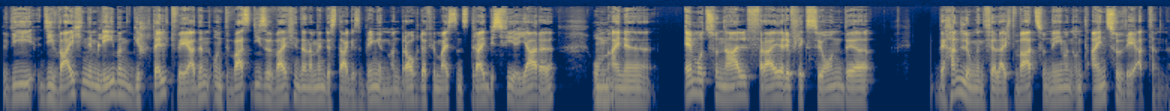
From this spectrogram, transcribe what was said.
wie die Weichen im Leben gestellt werden und was diese Weichen dann am Ende des Tages bringen. Man braucht dafür meistens drei bis vier Jahre, um mhm. eine emotional freie Reflexion der, der Handlungen vielleicht wahrzunehmen und einzuwerten.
